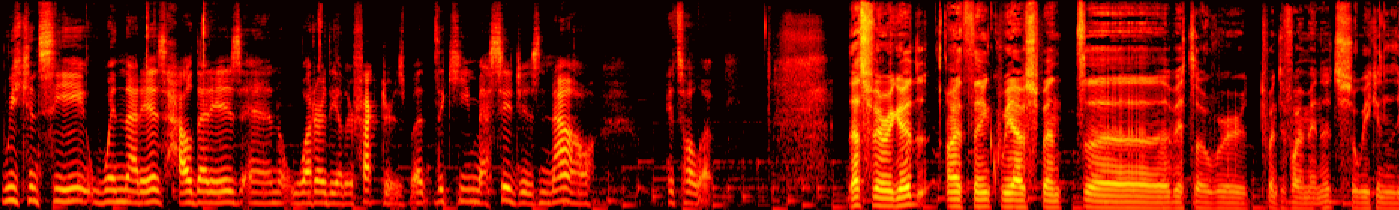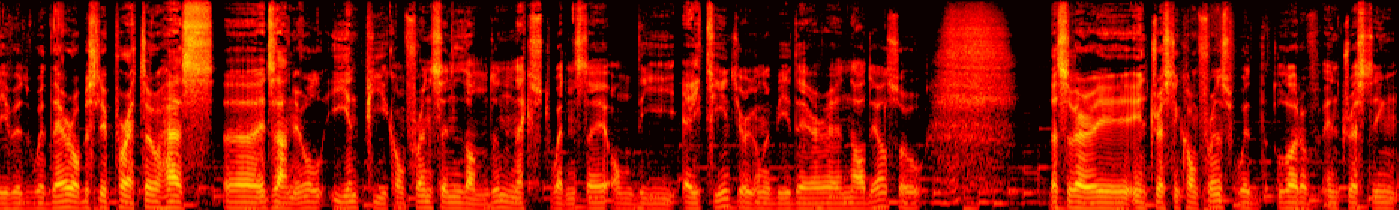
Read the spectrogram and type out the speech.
we can see when that is how that is and what are the other factors but the key message is now it's all up that's very good. I think we have spent uh, a bit over 25 minutes, so we can leave it with there. Obviously, Pareto has uh, its annual E&P conference in London next Wednesday on the 18th. You're going to be there, uh, Nadia, so that's a very interesting conference with a lot of interesting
